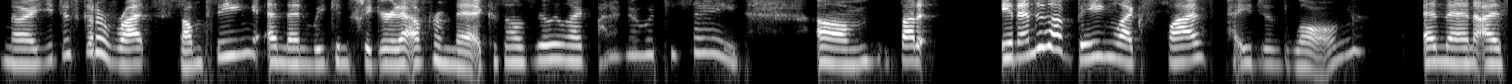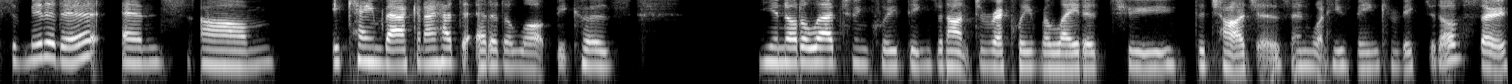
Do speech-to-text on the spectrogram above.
no, you just got to write something and then we can figure it out from there. Cause I was really like, I don't know what to say. Um, but it ended up being like five pages long. And then I submitted it and um, it came back, and I had to edit a lot because you're not allowed to include things that aren't directly related to the charges and what he's being convicted of. So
